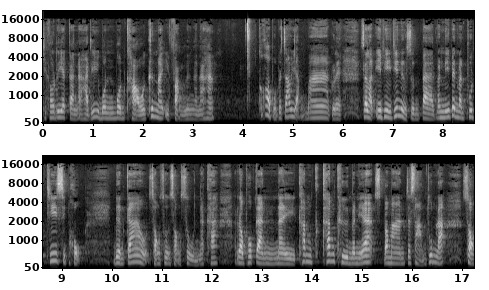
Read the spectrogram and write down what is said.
ที่เขาเรียกกันอาหารที่อยู่บนบนเขาขึ้นมาอีกฝั่งหนึ่งนะคะก็ขอบคุณพระเจ้าอย่างมากเลยสลัด EP ที่ 108 วันนี้เป็นวันพุธที่ 16 เดือน 9 2020 นะคะ เราพบกันในค่ำค่ำคืนวันนี้ประมาณจะสามทุ่มละสอง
